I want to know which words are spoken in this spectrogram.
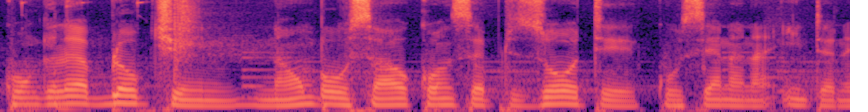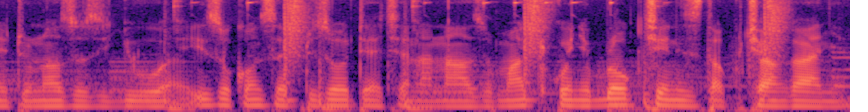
kuongelea blockchain naomba usahau concept zote kuhusiana na internet unazozijua. Hizo concept zote achana nazo maana kwenye blockchain zitakuchanganya.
